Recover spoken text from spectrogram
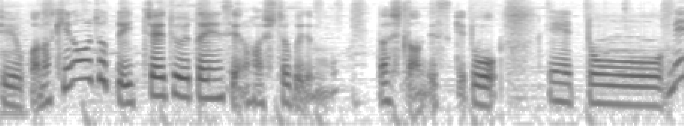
教えようかな。昨日ちょっと「いっちゃいトヨタ遠征」のハッシュタグでも出したんですけど、えー、と免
